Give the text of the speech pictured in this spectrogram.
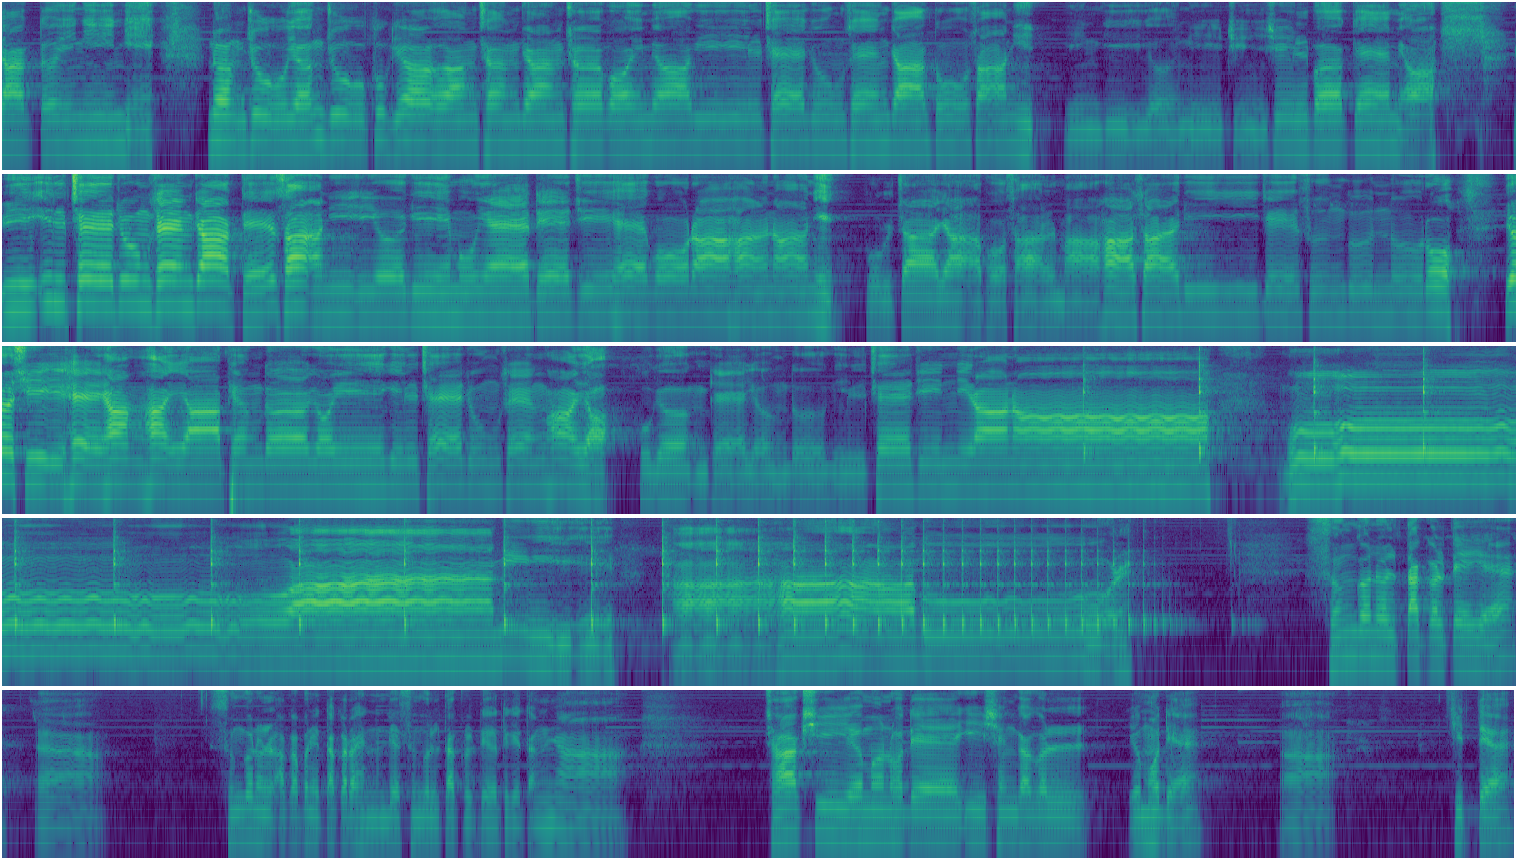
능주 영주 국영 청정 처고이며 위일체 중생작도산이 인기영이 진실벗개며 위일체 중생작 대산이 여기 무예 대지해고라 하나니 불자야 보살 마하살이 이제 승근으로 여시해향하야 평덕요익 일체 중생하여 구경계영덕 일체진이라나. 무아 성건을 닦을 때에 어, 성건을 아까 전에 닦으라 했는데 성건을 닦을 때 어떻게 닦냐? 작시 염원호대 이 생각을 염호대 어, 깃대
